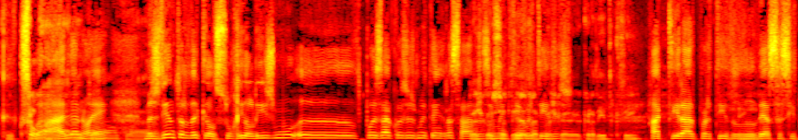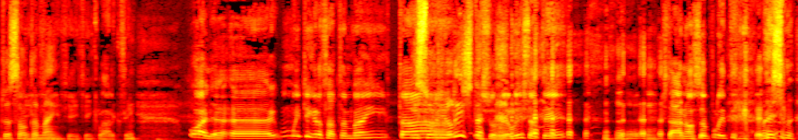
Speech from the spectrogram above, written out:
que, que se Claro, baralha, não é? então, claro. Mas dentro daquele surrealismo, eh, depois há coisas muito engraçadas Pois, e muito certeza, pois divertidas. que acredito que sim. Há que tirar partido Sim. de- dessa situação Sim, também. Sim, sim, sim, claro que sim. Olha, eh, muito engraçado também está. E surrealista. E surrealista até. está a nossa política. Mas muito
